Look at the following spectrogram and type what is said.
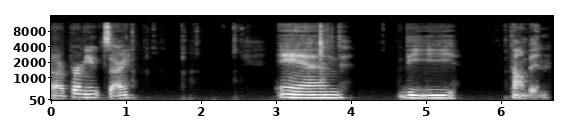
or uh, permute sorry and the combin.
